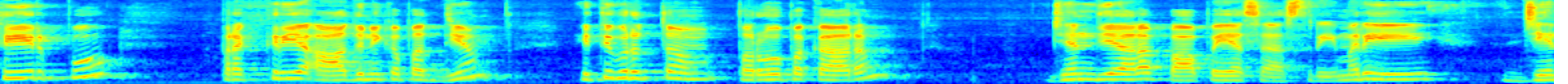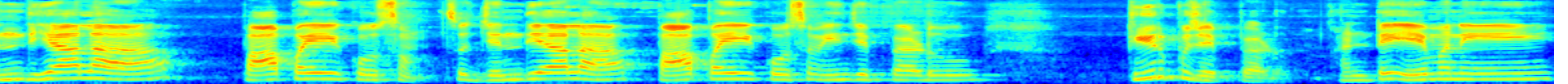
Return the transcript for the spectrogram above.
తీర్పు ప్రక్రియ ఆధునిక పద్యం ఇతివృత్తం పరోపకారం జంధ్యాల పాపయ్య శాస్త్రి. మరి జంధ్యాల పాపయ్య కోసం సో జంధ్యాల పాపయ్య కోసం ఏం చెప్పాడు? తీర్పు చెప్పాడు. అంటే ఏమని?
